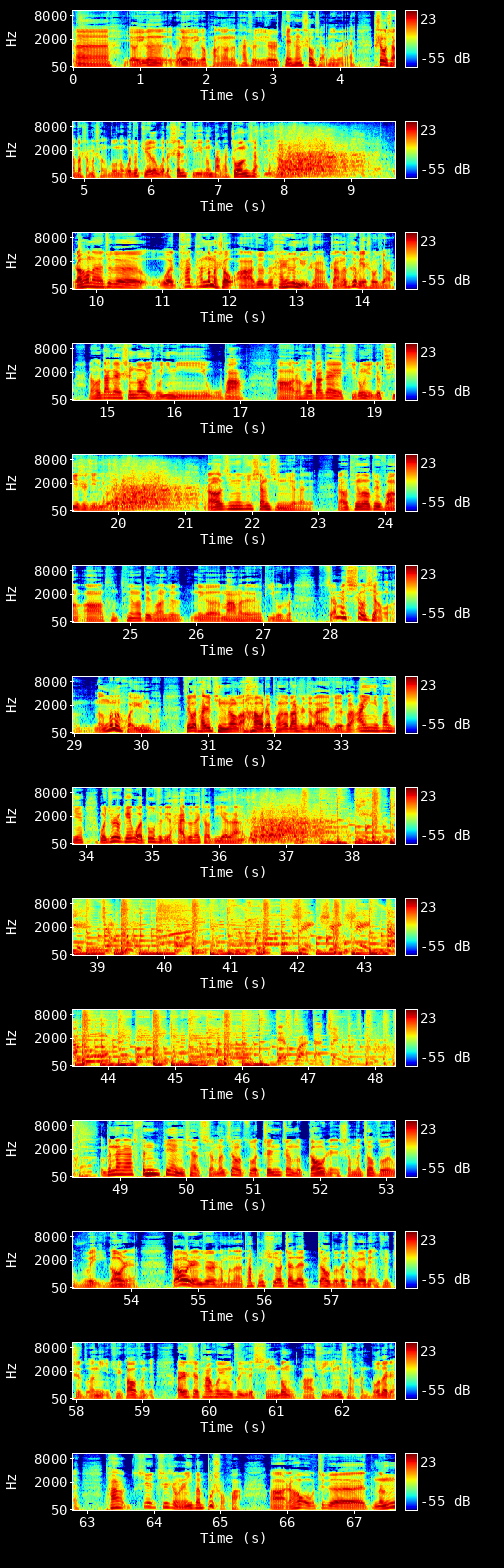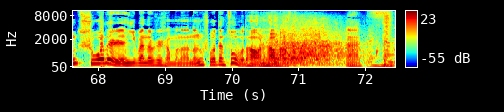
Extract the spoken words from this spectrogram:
呃，有一个我有一个朋友呢，他属于就是天生瘦小那种人，瘦小到什么程度呢？我就觉得我的身体里能把他装下，知道吧？然后呢，这个我他他那么瘦啊，就还是个女生，长得特别瘦小，然后大概身高也就一米五八啊，然后大概体重也就七十斤左右。然后今天去相亲去，他就，然后听到对方啊，听听到对方就那个妈妈在那个嘀咕说。这么瘦小啊，能不能怀孕呢？结果他就听着了，我这朋友当时就来一句说：“阿姨，你放心，我就是给我肚子里的孩子来找爹的。”我跟大家分辨一下，什么叫做真正的高人，什么叫做伪高人。高人就是什么呢？他不需要站在道德的制高点去指责你，去告诉你，而是他会用自己的行动啊去影响很多的人。他这这种人一般不说话啊，然后这个能说的人一般都是什么呢？能说但做不到，你知道吧？哎。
